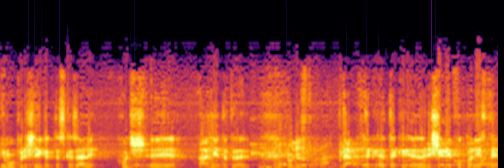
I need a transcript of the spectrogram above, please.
Ему пришли, как-то сказали, хочешь... Э, а, нет, это... Футболисты. Да, так, так э, решили футболисты,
